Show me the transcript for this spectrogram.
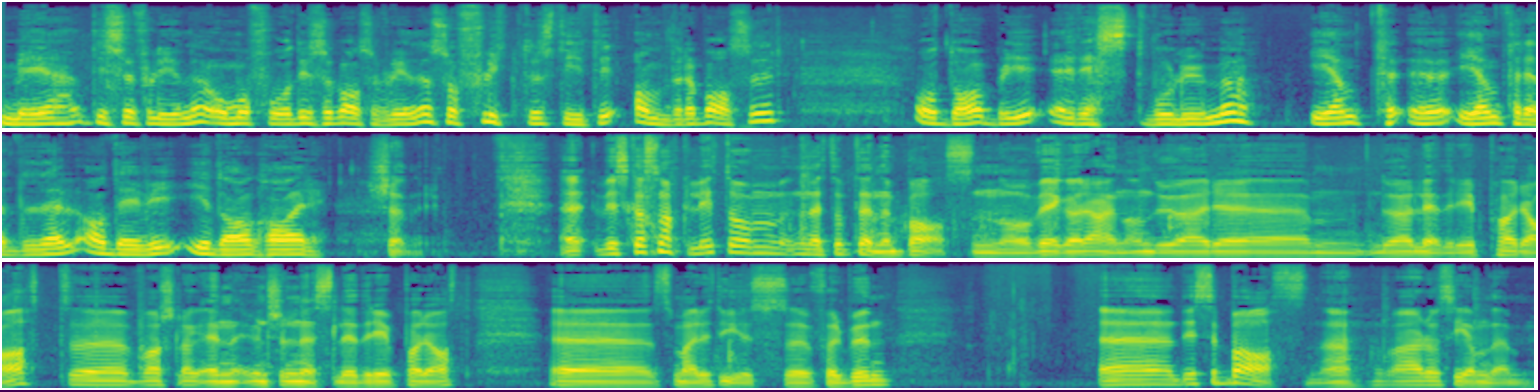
med disse flyene, om å få disse baseflyene, så flyttes de til andre baser. Og da blir restvolumet en, eh, en tredjedel av det vi i dag har. Skjønner. Eh, Vi skal snakke litt om nettopp denne basen nå. Vegard Einan, du er, eh, du er leder i Parat, eh, hva slag, en, unnskyld, nestleder i Parat, eh, som er et YS-forbund. Eh, Disse basene, hva er det å si om dem?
